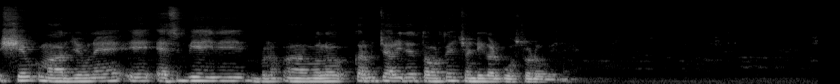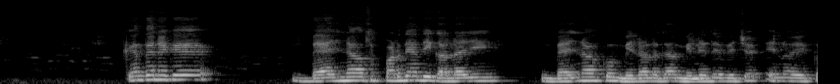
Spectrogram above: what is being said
ਸ਼ਿਵ ਕੁਮਾਰ ਜੀ ਨੇ ਇਹ SBI ਦੀ ਬਰ- ਅਹ ਮਤਲਬ ਕਰਮਚਾਰੀ ਦੇ ਤੌਰ ਤੇ ਚੰਡੀਗੜ੍ਹ ਪੋਸਟਡ ਹੋ ਗਏ ਨੇ। ਕਹਿੰਦੇ ਨੇ ਕਿ ਬੈਜਨਾਥ ਪੜਦਿਆਂ ਦੀ ਗੱਲ ਹੈ ਜੀ। ਬੈਜਨਾਥ ਕੋ ਮੇਲਾ ਲੱਗਾ, ਮੇਲੇ ਦੇ ਵਿੱਚ ਇਹਨੂੰ ਇੱਕ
